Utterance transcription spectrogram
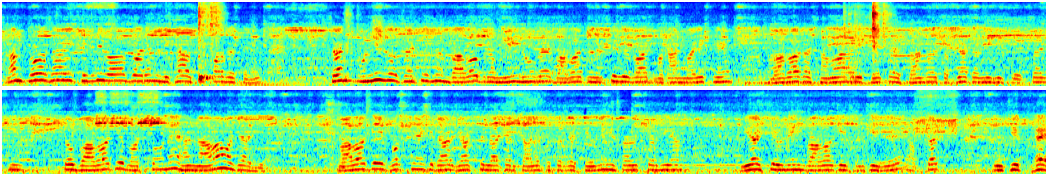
हम थोड़ा सा ये खिचड़ी बाबा के बारे में लिखा, उसको पढ़ देते हैं। सन उन्नीस में बाबा ब्रह्मलीन हो गए। बाबा की मृत्यु के बाद मकान मालिक ने बाबा का समाज क्षेत्र स्थान पर कब्जा करने की चेष्टा की। तो बाबा के भक्तों ने हंगामा मचा दिया। बाबा के एक भक्त ने किदार घाट से लाकर काले पत्थर का शिवलिंग स्थापित कर दिया। यह शिवलिंग बाबा की स्मृति से अब तक उचित है।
